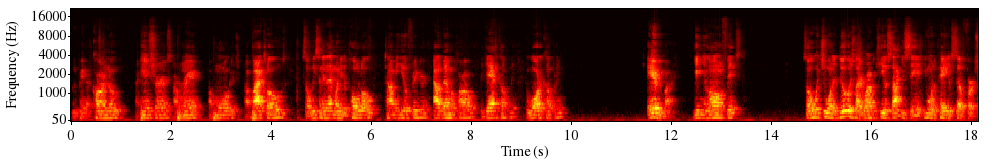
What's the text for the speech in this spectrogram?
We pay our car note, insurance, our rent, our mortgage, our buy clothes. So we sending that money to Polo, Tommy Hilfiger, Alabama Power, the gas company, the water company. Everybody getting your lawn fixed. So what you want to do is like Robert Kiyosaki said, you want to pay yourself first.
